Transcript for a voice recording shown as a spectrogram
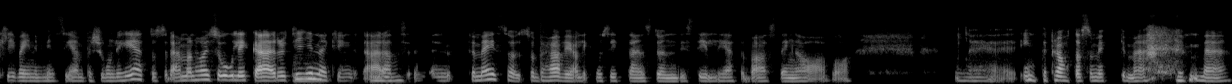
kliva in i min scenpersonlighet och sådär. Man har ju så olika rutiner mm. kring det där mm. att eh, för mig så, så, behöver jag liksom sitta en stund i stillhet och bara stänga av och eh, inte prata så mycket med, med.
